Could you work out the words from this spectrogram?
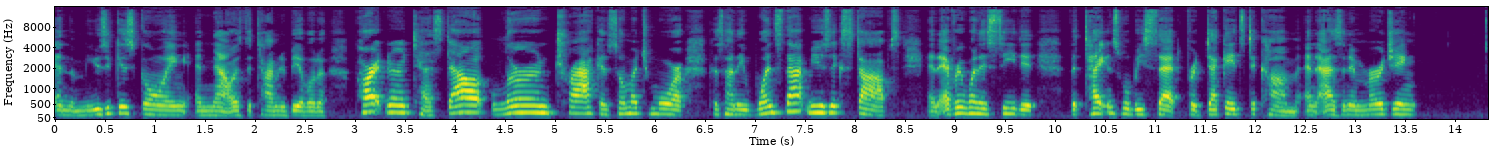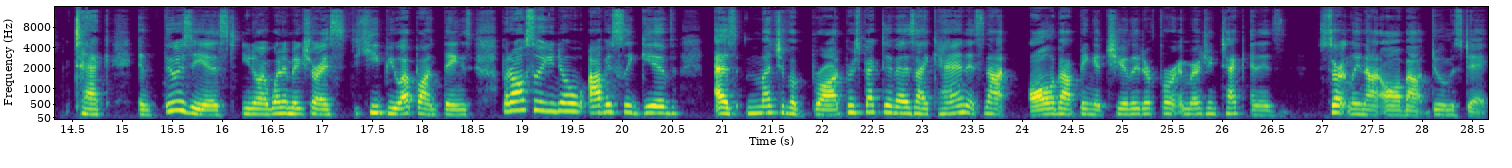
and the music is going and now is the time to be able to partner test out learn track and so much more. Because honey once that music stops and everyone is seated the titans will be set for decades to come. And as an emerging tech enthusiast, you know, I want to make sure I keep you up on things, but also, you know, obviously give as much of a broad perspective as I can. It's not all about being a cheerleader for emerging tech and it's certainly not all about doomsday.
